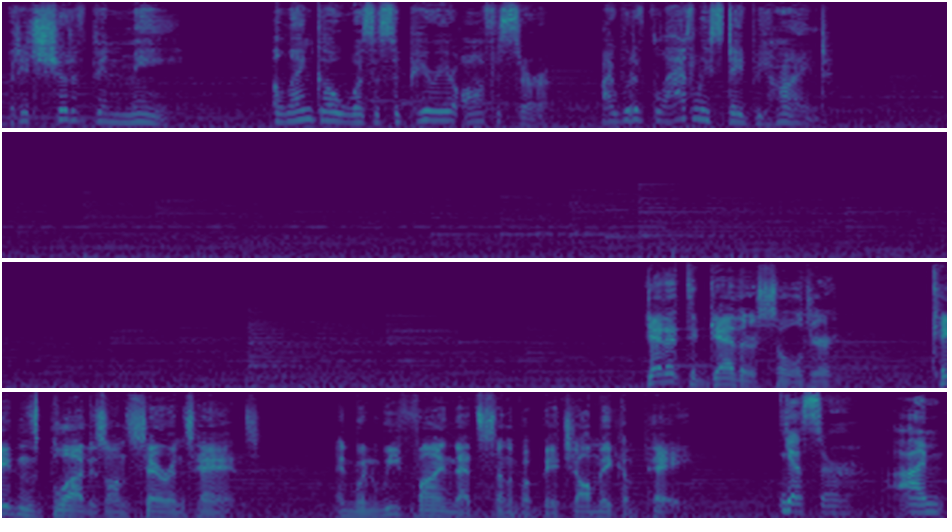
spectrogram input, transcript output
But it should have been me. Alenko was a superior officer. I would have gladly stayed behind. Get it together, soldier. Kaidan's blood is on Saren's hands. And when we find that son of a bitch, I'll make him pay. Yes, sir. I'm...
